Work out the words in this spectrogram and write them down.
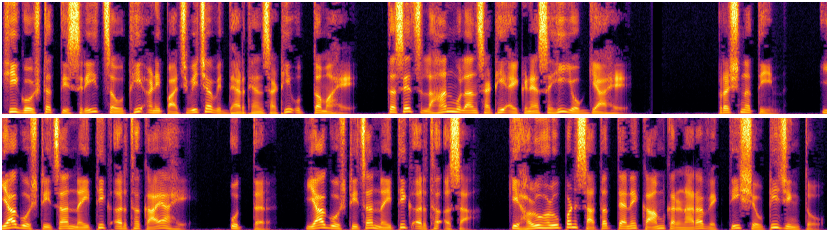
ही गोष्ट तिसरी चौथी आणि पाचवीच्या विद्यार्थ्यांसाठी उत्तम आहे. तसेच लहान मुलांसाठी ऐकण्यासही योग्य आहे. प्रश्न तीन या गोष्टीचा नैतिक अर्थ काय आहे? उत्तर या गोष्टीचा नैतिक अर्थ असा की हळूहळू पण सातत्याने काम करणारा व्यक्ती शेवटी जिंकतो.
